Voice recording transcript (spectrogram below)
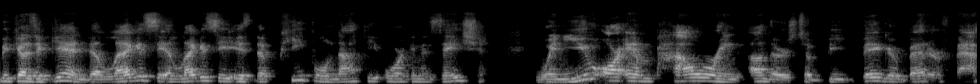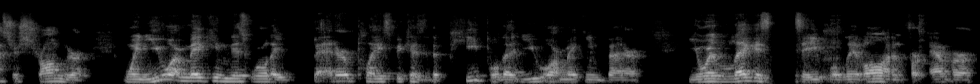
Because again, the legacy, a legacy is the people, not the organization. When you are empowering others to be bigger, better, faster, stronger, when you are making this world a better place because of the people that you are making better, your legacy will live on forever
